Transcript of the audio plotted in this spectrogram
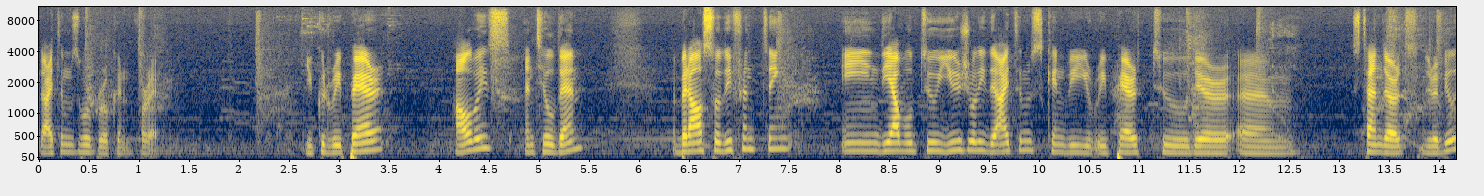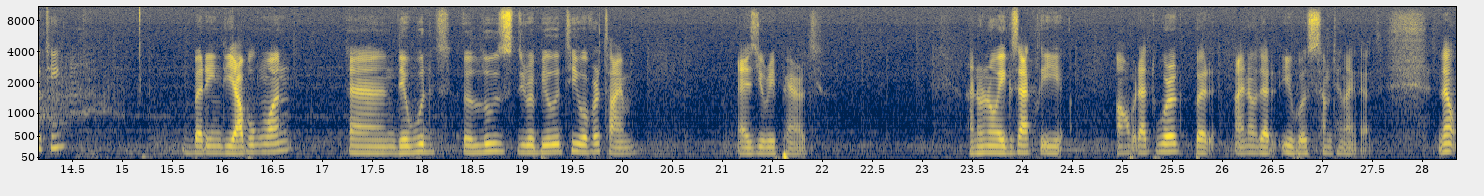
The items were broken forever. You could repair always until then. But also different thing in Diablo 2 usually the items can be repaired to their um, standard durability. But in Diablo 1 and they would uh, lose durability over time as you repaired. I don't know exactly how that worked, but I know that it was something like that. Now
